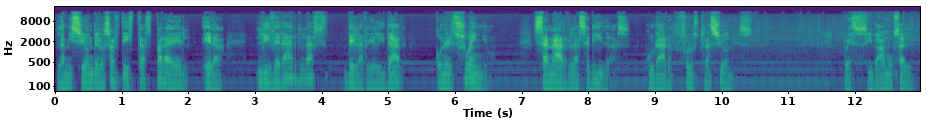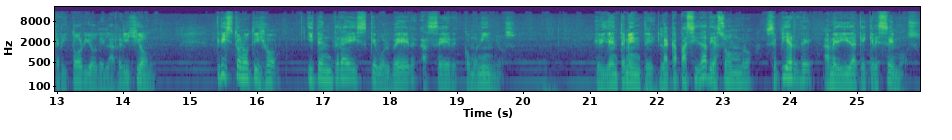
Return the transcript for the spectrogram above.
La misión de los artistas para él era liberarlas de la realidad con el sueño, sanar las heridas, curar frustraciones. Pues si vamos al territorio de la religión, Cristo nos dijo, y tendréis que volver a ser como niños, Evidentemente, la capacidad de asombro se pierde a medida que crecemos.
